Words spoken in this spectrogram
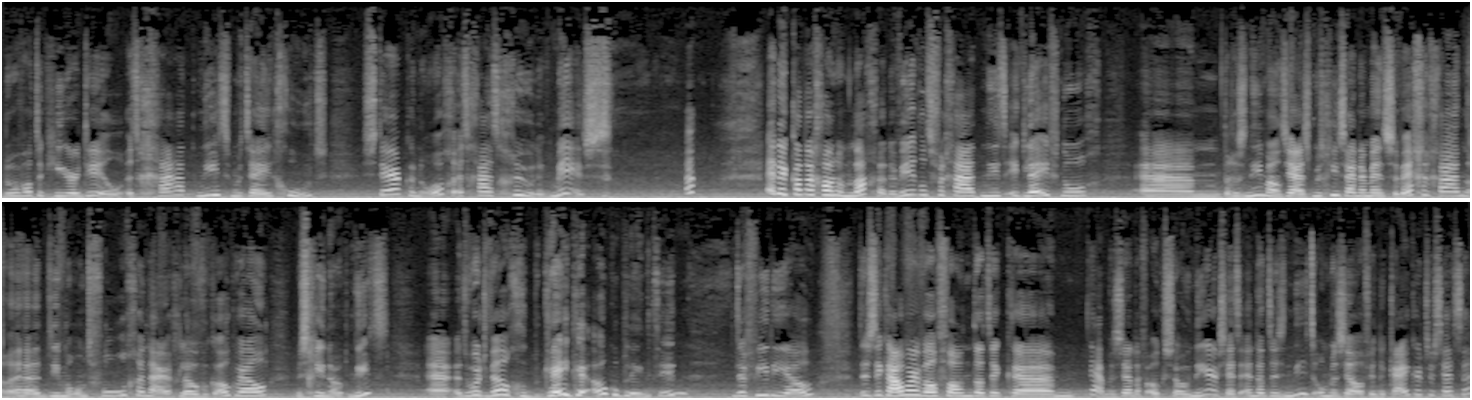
door wat ik hier deel. Het gaat niet meteen goed. Sterker nog, het gaat gruwelijk mis. en ik kan daar gewoon om lachen. De wereld vergaat niet. Ik leef nog. Um, er is niemand. Ja, dus misschien zijn er mensen weggegaan uh, die me ontvolgen. Nou, geloof ik ook wel. Misschien ook niet. Uh, het wordt wel goed bekeken, ook op LinkedIn, de video. Dus ik hou er wel van dat ik uh, ja, mezelf ook zo neerzet. En dat is niet om mezelf in de kijker te zetten.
